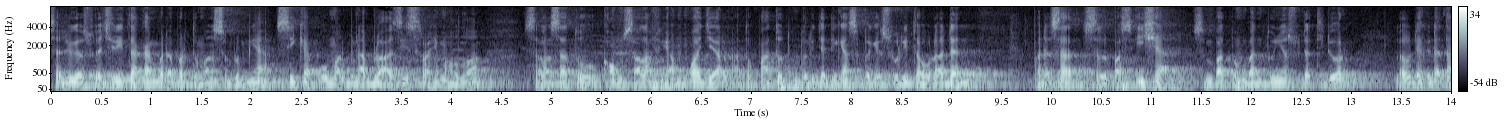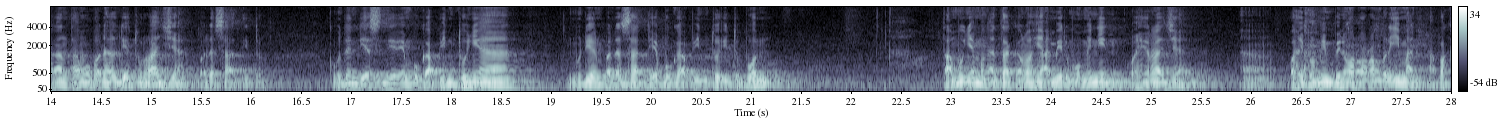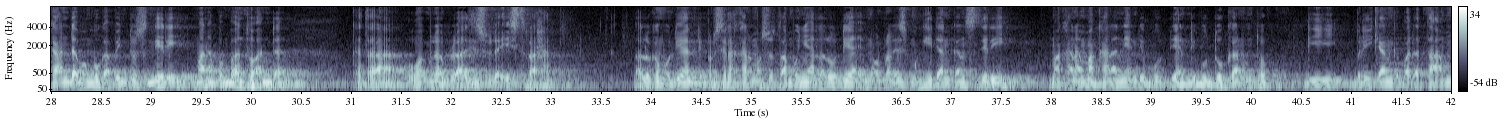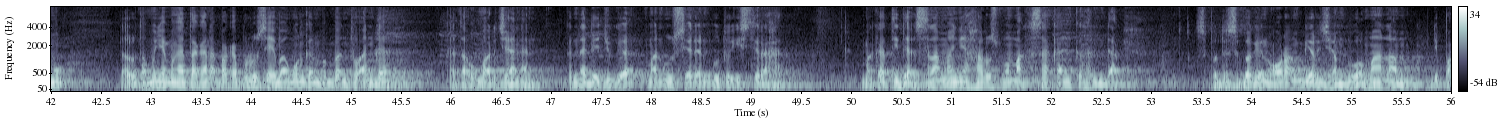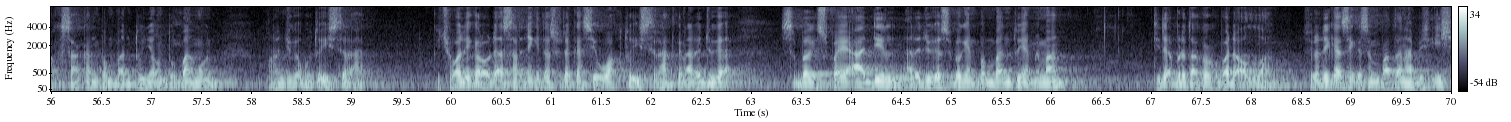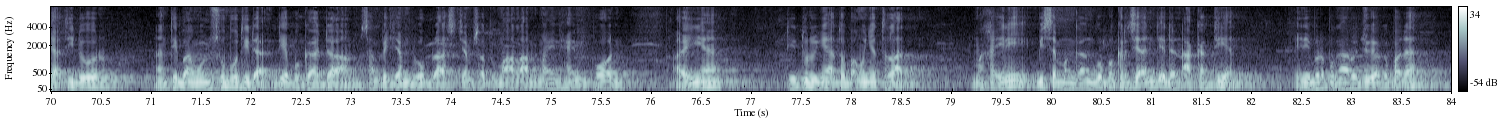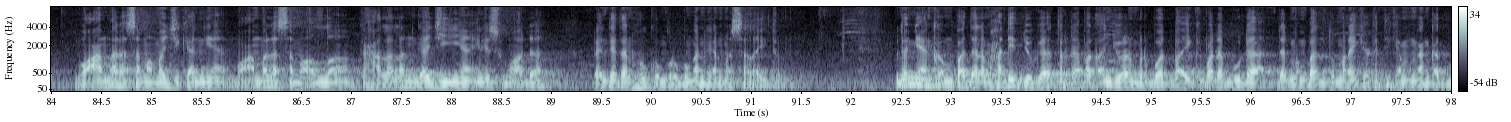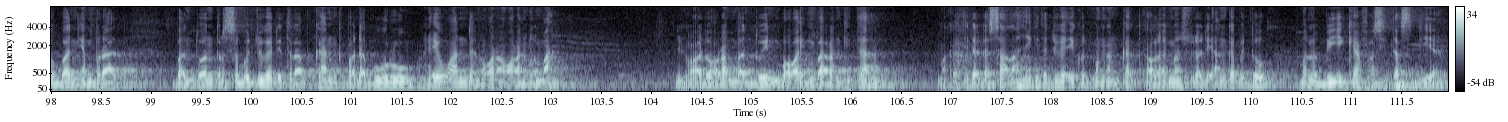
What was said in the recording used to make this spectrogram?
Saya juga sudah ceritakan pada pertemuan sebelumnya sikap Umar bin Abdul Aziz rahimahullah salah satu kaum salaf yang wajar atau patut untuk dijadikan sebagai suri tauladan pada saat selepas isya sempat pembantunya sudah tidur Lalu dia kedatangan tamu padahal dia itu raja pada saat itu. Kemudian dia sendiri yang buka pintunya. Kemudian pada saat dia buka pintu itu pun tamunya mengatakan wahai Amir Muminin, wahai raja, uh, wahai pemimpin orang-orang beriman, apakah anda membuka pintu sendiri? Mana pembantu anda? Kata Umar bin Abdul Aziz sudah istirahat. Lalu kemudian dipersilahkan masuk tamunya, lalu dia Umar bin Aziz menghidangkan sendiri makanan-makanan yang dibutuhkan untuk diberikan kepada tamu Lalu tamunya mengatakan, apakah perlu saya bangunkan pembantu anda? Kata Umar, jangan. Karena dia juga manusia dan butuh istirahat. Maka tidak selamanya harus memaksakan kehendak. Seperti sebagian orang biar jam 2 malam dipaksakan pembantunya untuk bangun. Orang juga butuh istirahat. Kecuali kalau dasarnya kita sudah kasih waktu istirahat. Karena ada juga sebagai supaya adil, ada juga sebagian pembantu yang memang tidak bertakwa kepada Allah. Sudah dikasih kesempatan habis isya tidur, Nanti bangun subuh tidak, dia begadang sampai jam 12, jam 1 malam, main handphone. Akhirnya tidurnya atau bangunnya telat. Maka ini bisa mengganggu pekerjaan dia dan akad dia. Ini berpengaruh juga kepada muamalah sama majikannya, muamalah sama Allah, kehalalan gajinya, ini semua ada rentetan hukum berhubungan dengan masalah itu. Dan yang keempat dalam hadis juga terdapat anjuran berbuat baik kepada budak dan membantu mereka ketika mengangkat beban yang berat Bantuan tersebut juga diterapkan kepada buru, hewan dan orang-orang lemah. Jadi kalau ada orang bantuin bawain barang kita, maka tidak ada salahnya kita juga ikut mengangkat kalau memang sudah dianggap itu melebihi kapasitas dia.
